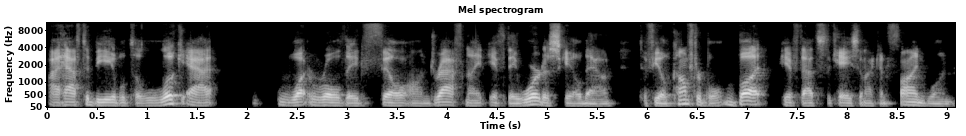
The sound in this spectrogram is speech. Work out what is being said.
I have to be able to look at what role they'd fill on draft night if they were to scale down to feel comfortable. But if that's the case and I can find one,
